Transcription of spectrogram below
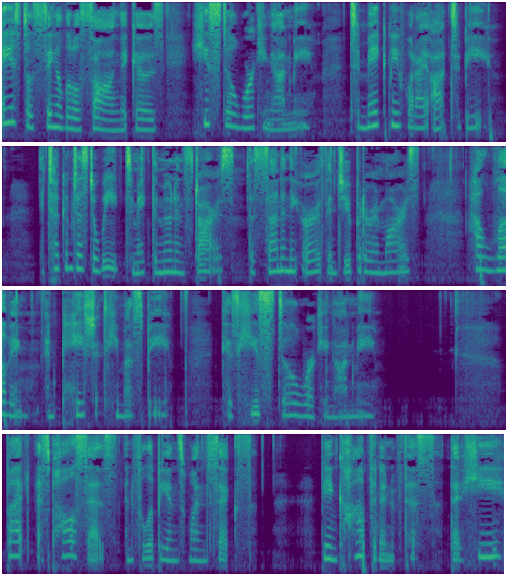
I used to sing a little song that goes, He's still working on me to make me what I ought to be. It took him just a week to make the moon and stars, the sun and the earth and Jupiter and Mars. How loving and patient he must be, because he's still working on me. But as Paul says in Philippians 1 6, being confident of this, that he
